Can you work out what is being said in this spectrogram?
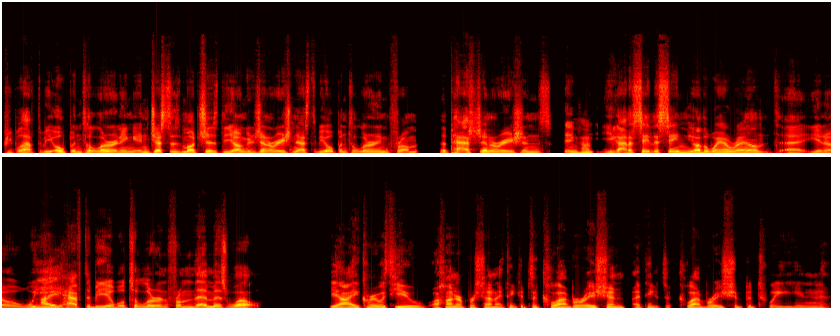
people have to be open to learning. And just as much as the younger generation has to be open to learning from the past generations, mm-hmm. it, you got to say the same the other way around. Uh, you know, we I, have to be able to learn from them as well. Yeah, I agree with you 100%. I think it's a collaboration. I think it's a collaboration between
